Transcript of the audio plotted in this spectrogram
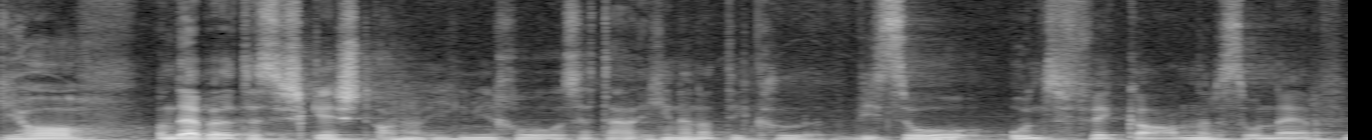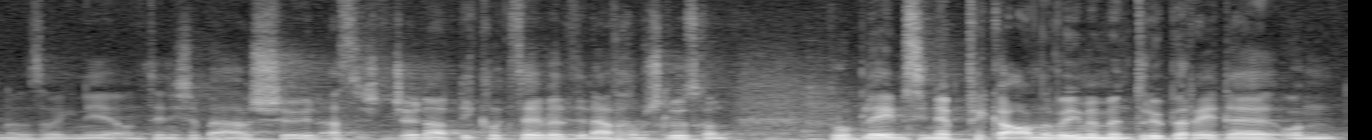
Ja, und eben, das ist gestern auch noch irgendwie gekommen. Es hat auch irgendeinen Artikel, wieso uns Veganer so nerven oder so irgendwie. Und dann ist aber auch schön, also es ist ein schöner Artikel gesehen, weil dann einfach am Schluss kommt, das Problem sind nicht Veganer, die immer darüber reden und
